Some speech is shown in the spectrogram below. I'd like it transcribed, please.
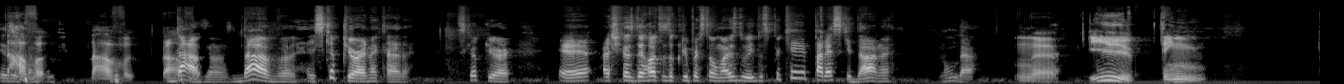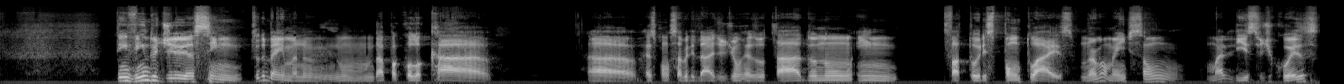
Dava, dava, dava. Dava, dava. Isso que é pior, né, cara? Isso que é pior. É, acho que as derrotas do Clippers estão mais doídas porque parece que dá, né? Não dá. É. E tem tem vindo de assim, tudo bem, mano, não dá para colocar a responsabilidade de um resultado num, em fatores pontuais. Normalmente são uma lista de coisas,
